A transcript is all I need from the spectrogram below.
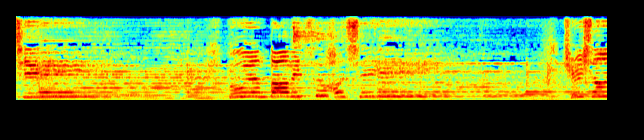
情，不愿把彼此唤醒，只想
